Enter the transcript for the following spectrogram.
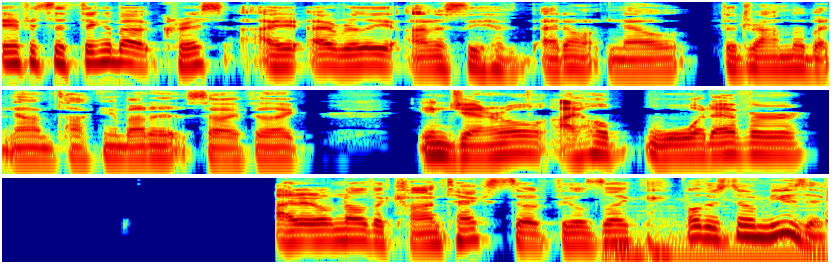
if it's the thing about chris i i really honestly have i don't know the drama but now i'm talking about it so i feel like in general i hope whatever i don't know the context so it feels like oh there's no music.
